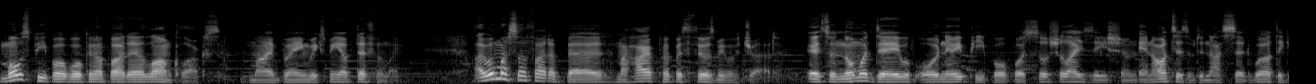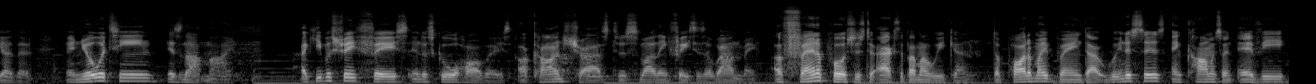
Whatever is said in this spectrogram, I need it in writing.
Most people are woken up by their alarm clocks. My brain wakes me up differently. I roll myself out of bed, my higher purpose fills me with dread. It's a normal day with ordinary people, but socialization and autism do not sit well together, and your routine is not mine. I keep a straight face in the school hallways, a contrast to the smiling faces around me. A friend approaches to ask about my weekend. The part of my brain that witnesses and comments on every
